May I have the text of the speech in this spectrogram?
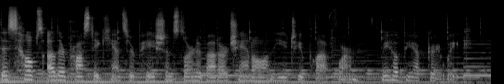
This helps other prostate cancer patients learn about our channel on the YouTube platform. We hope you have a great week.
